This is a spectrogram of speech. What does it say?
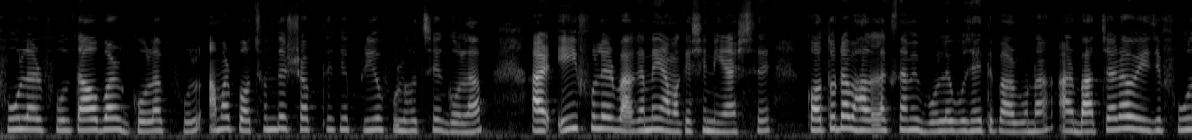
ফুল আর ফুল, তাও আবার গোলাপ ফুল। আমার পছন্দের সব থেকে প্রিয় ফুল হচ্ছে গোলাপ, আর এই ফুলের বাগানে আমাকে সে নিয়ে আসছে। কতটা ভালো লাগছে আমি বলে বুঝাইতে পারব না, আর বাচ্চারাও এই যে ফুল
